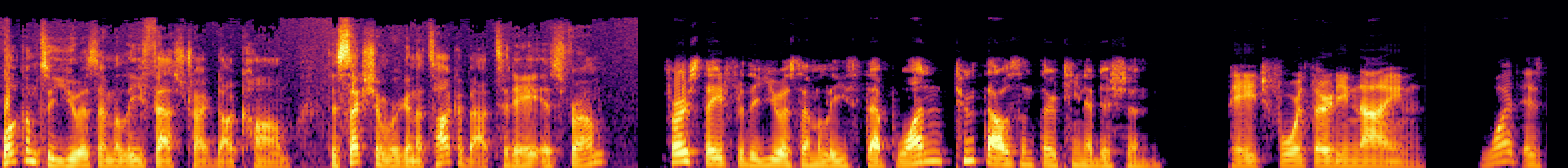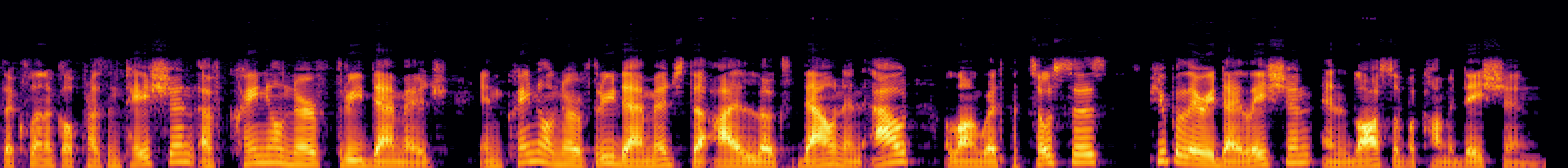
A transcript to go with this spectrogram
Welcome to USMLEFasttrack.com. The section we're going to talk about today is from First Aid for the USMLE Step 1 2013 edition. Page 439. What is the clinical presentation of cranial nerve 3 damage? In cranial nerve 3 damage, the eye looks down and out along with ptosis, pupillary dilation, and loss of accommodation.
